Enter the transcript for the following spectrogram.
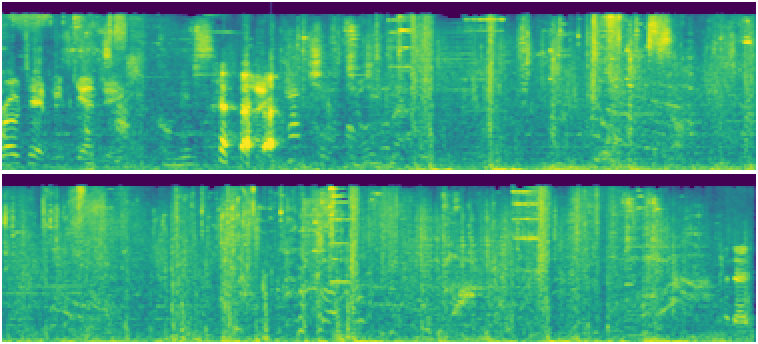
Pro tip, he's Genji. Attack commences. Capture objective. And then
